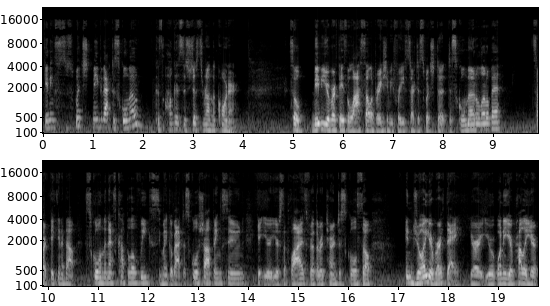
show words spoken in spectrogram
getting switched maybe back to school mode because August is just around the corner. So maybe your birthday is the last celebration before you start to switch to, to school mode a little bit. Start thinking about school in the next couple of weeks. You might go back to school shopping soon, get your, your supplies for the return to school. So enjoy your birthday. Your your one of your probably your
